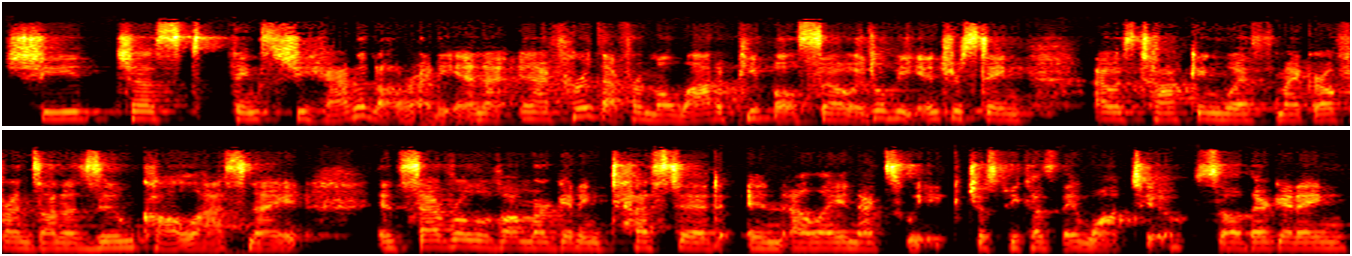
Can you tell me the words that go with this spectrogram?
she just thinks she had it already. And, I, and I've heard that from a lot of people. So it'll be interesting. I was talking with my girlfriends on a Zoom call last night, and several of them are getting tested in LA next week just because they want to. So they're getting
